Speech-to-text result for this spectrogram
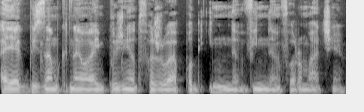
A jakbyś zamknęła i później otworzyła pod innym, w innym formacie?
